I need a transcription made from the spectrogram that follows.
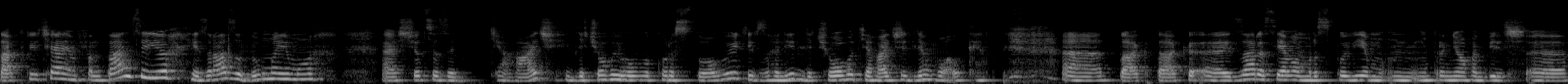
Так, включаємо фантазію і зразу думаємо, е, що це за тягач, для чого його використовують, і взагалі для чого тягач для голки. Е, так, так. Е, Зараз я вам розповім про нього більш, е,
